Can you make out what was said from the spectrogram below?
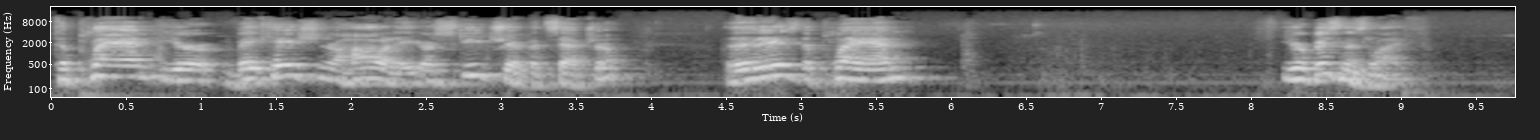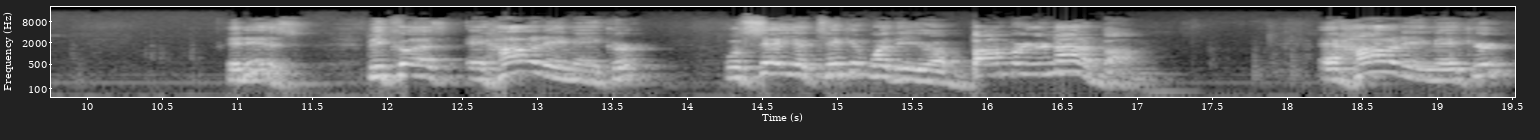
to plan your vacation or holiday or ski trip, etc., than it is to plan your business life. It is. Because a holiday maker will sell you a ticket whether you're a bum or you're not a bum. A holiday maker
